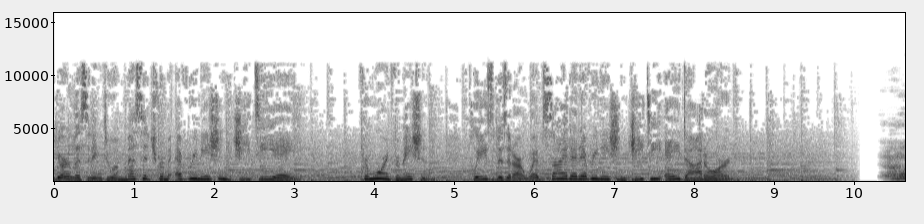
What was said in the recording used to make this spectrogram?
You're listening to a message from Every Nation GTA. For more information, please visit our website at everynationgta.org.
